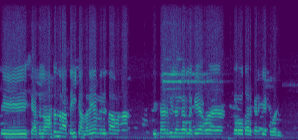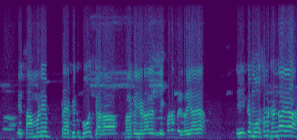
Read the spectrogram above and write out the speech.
ਤੇ ਸ਼ਾਇਦ ਲਾਸਟ ਨਰਾਤੇ ਹੀ ਚੱਲ ਰਹੇ ਆ ਮੇਰੇ ਹਿਸਾਬ ਨਾਲ ਇਸ ਸਾਈਡ ਵੀ ਲੰਗਰ ਲੱਗਿਆ ਹੋਇਆ ਆ, ਕਰੋ ਦਰਸ਼ਨ ਜੀ ਇੱਕ ਵਾਰੀ। ਤੇ ਸਾਹਮਣੇ ਟ੍ਰੈਫਿਕ ਬਹੁਤ ਜ਼ਿਆਦਾ, ਮਤਲਬ ਕਿ ਜਿਹੜਾ ਦੇਖਣ ਨੂੰ ਮਿਲ ਰਿਹਾ ਆ, ਤੇ ਇੱਕ ਮੌਸਮ ਠੰਡਾ ਆ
